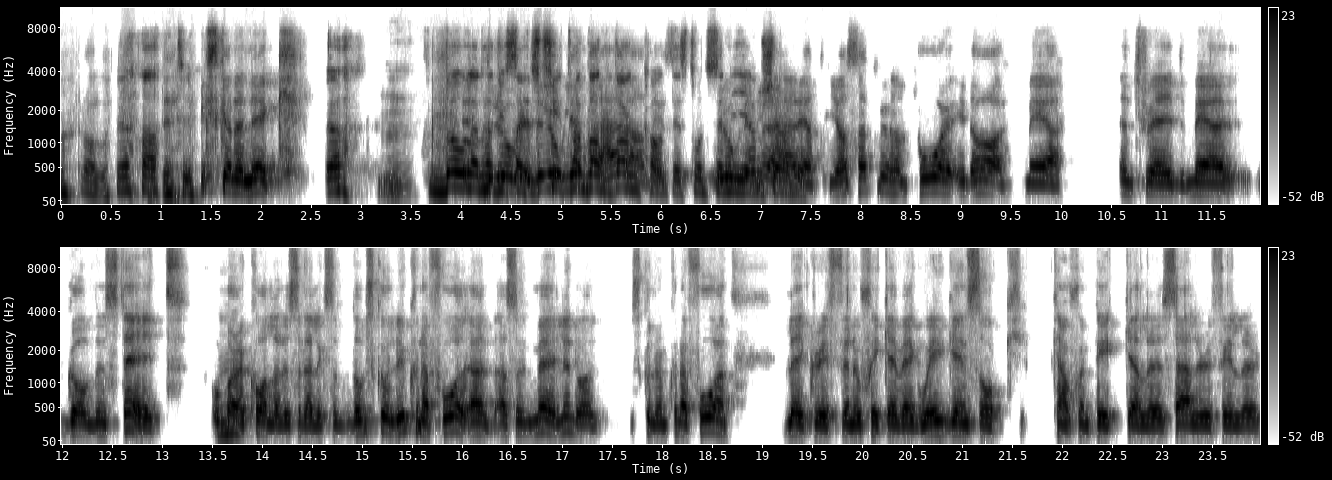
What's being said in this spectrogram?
roll. Ja, Det- typ. Nick's gonna nick. ja. Mm. Dolan hade ju Det sagt det shit, han det vann Dunk Contest Det 2009. roliga Nu med det här är att jag satt och höll på idag med en trade med Golden State och Mm. bara kollade sådär. Liksom, de skulle ju kunna få, alltså möjligen då skulle de kunna få Blake Griffin och skicka iväg Wiggins och kanske en pick eller salary filler.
